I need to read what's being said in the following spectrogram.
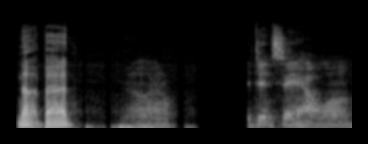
Not bad. No, I don't. It didn't say how long.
